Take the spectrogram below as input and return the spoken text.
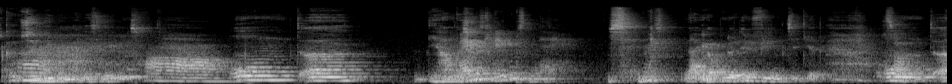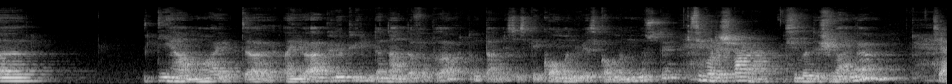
Große ah. Liebe meines Lebens. Ah. Und äh, die haben. Meines Lebens? Nein. Nein, ich habe nur den Film zitiert. So. Und äh, die haben halt äh, ein Jahr glücklich miteinander verbracht und dann ist es gekommen, wie es kommen musste. Sie wurde schwanger. Sie wurde schwanger. Tja.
